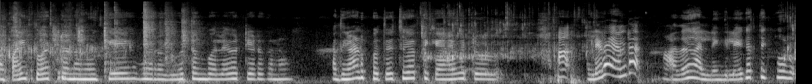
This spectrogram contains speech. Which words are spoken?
അപ്പൊ ഇപ്പൊ വെട്ടണം നോക്കിയേ വിറക് വെട്ടും പോലെ വെട്ടിയെടുക്കണം അതിന് അടുപ്പത്ത് വെച്ച് കത്തിക്കാനേ പറ്റുള്ളൂ. ആ അല്ലേ വേണ്ട. അത് അല്ലെങ്കിലേ കത്തിക്കുള്ളൂ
